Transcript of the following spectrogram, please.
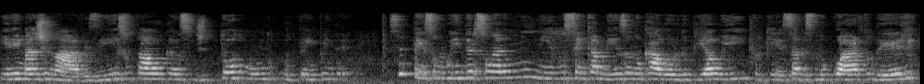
Inimagináveis. E isso está ao alcance de todo mundo o tempo inteiro. Você pensa, o Whindersson era um menino sem camisa no calor do Piauí, porque, sabe, assim, no quarto dele,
